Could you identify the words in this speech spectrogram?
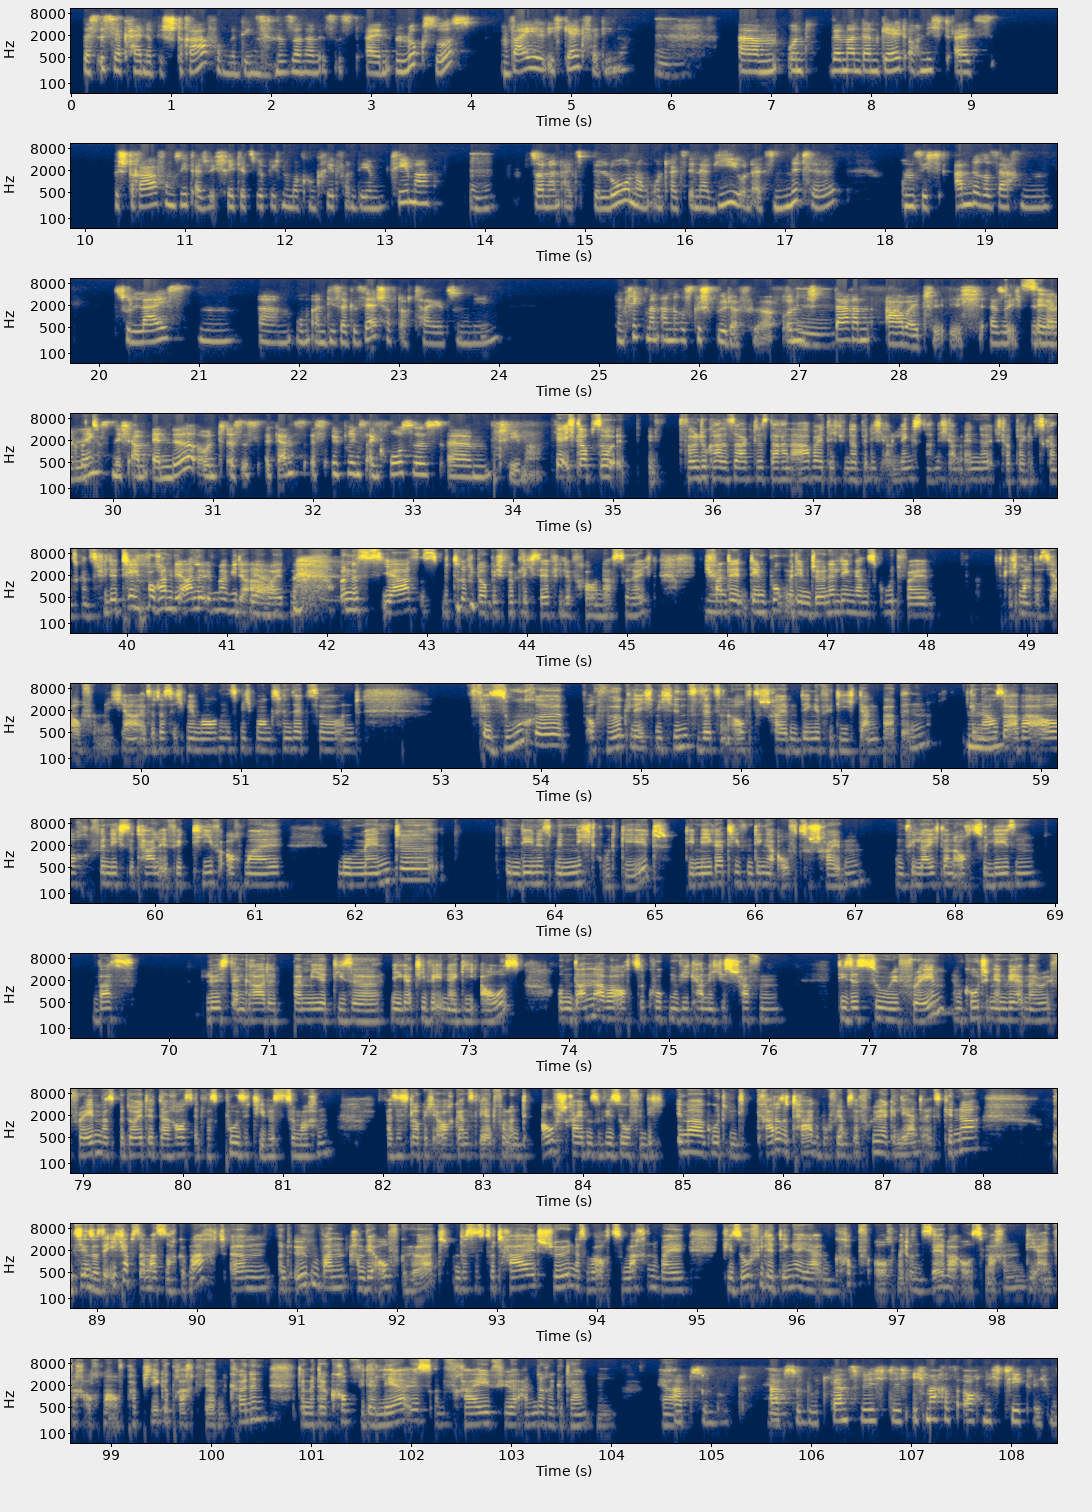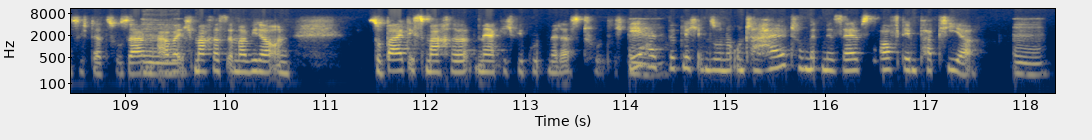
Das ist ja keine Bestrafung in dem Sinne, sondern es ist ein Luxus, weil ich Geld verdiene. Mhm. Ähm, und wenn man dann Geld auch nicht als Bestrafung sieht, also ich rede jetzt wirklich nur mal konkret von dem Thema, mhm. sondern als Belohnung und als Energie und als Mittel, um sich andere Sachen zu leisten, ähm, um an dieser Gesellschaft auch teilzunehmen, dann kriegt man ein anderes Gespür dafür. Und mhm. daran arbeite ich. Also ich bin Sehr da gut. längst nicht am Ende und es ist ganz, es ist übrigens ein großes ähm, Thema. Ja, ich glaube so, weil du gerade sagtest, daran arbeite ich und da bin ich längst noch nicht am Ende. Ich glaube, da gibt es ganz, ganz viele Themen, woran wir alle immer wieder ja. arbeiten. Und es, ja, es, es betrifft, glaube ich, wirklich sehr viele Frauen, da hast du recht. Ich ja. fand den, den Punkt mit dem Journaling ganz gut, weil ich mache das ja auch für mich, ja. Also, dass ich mir morgens, mich morgens hinsetze und versuche auch wirklich mich hinzusetzen und aufzuschreiben, Dinge, für die ich dankbar bin. Mhm. Genauso aber auch finde ich es total effektiv, auch mal Momente, in denen es mir nicht gut geht, die negativen Dinge aufzuschreiben und vielleicht dann auch zu lesen, was löst denn gerade bei mir diese negative Energie aus, um dann aber auch zu gucken, wie kann ich es schaffen, dieses zu reframe. Im Coaching nennen wir immer reframe, was bedeutet, daraus etwas Positives zu machen. Also ist, glaube ich, auch ganz wertvoll. Und Aufschreiben sowieso finde ich immer gut. Und gerade so Tagebuch, wir haben es ja früher gelernt als Kinder, beziehungsweise ich habe es damals noch gemacht. Ähm, und irgendwann haben wir aufgehört. Und das ist total schön, das aber auch zu machen, weil wir so viele Dinge ja im Kopf auch mit uns selber ausmachen, die einfach auch mal auf Papier gebracht werden können, damit der Kopf wieder leer ist und frei für andere Gedanken. Ja. Absolut. Ja. Absolut. Ganz wichtig. Ich mache es auch nicht täglich, muss ich dazu sagen, mhm. aber ich mache es immer wieder und sobald ich es mache, merke ich, wie gut mir das tut. Ich gehe mhm. halt wirklich in so eine Unterhaltung mit mir selbst auf dem Papier. Mhm.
